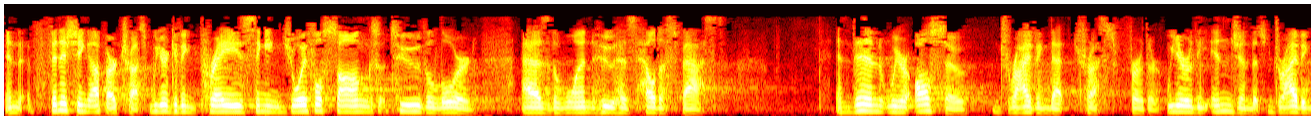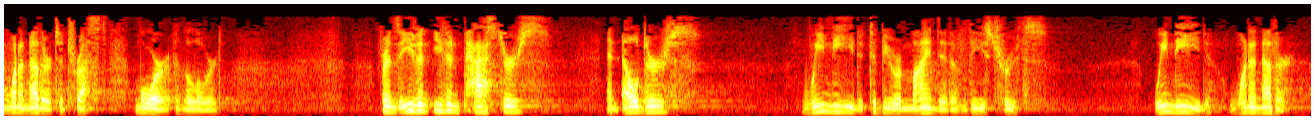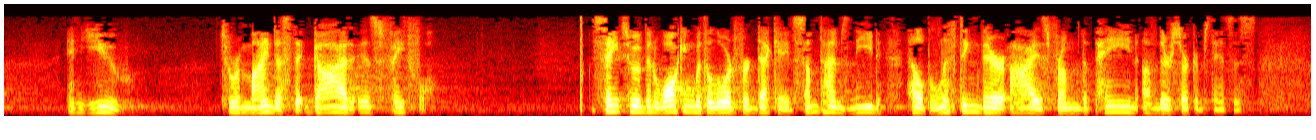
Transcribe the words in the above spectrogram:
and finishing up our trust. We are giving praise, singing joyful songs to the Lord as the one who has held us fast. And then we are also driving that trust further. We are the engine that's driving one another to trust more in the Lord. Friends, even, even pastors and elders, we need to be reminded of these truths. We need one another and you to remind us that God is faithful. Saints who have been walking with the Lord for decades sometimes need help lifting their eyes from the pain of their circumstances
